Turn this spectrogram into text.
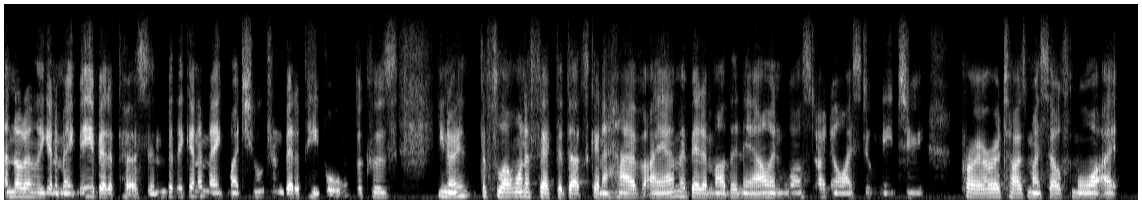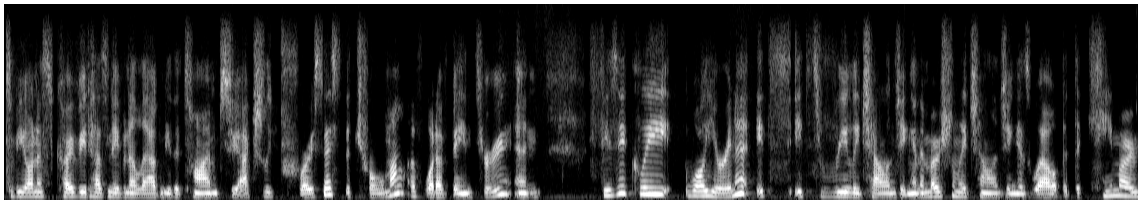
are not only going to make me a better person, but they're going to make my children better people because, you know, the flow on effect that that's going to have. I am a better mother now. And whilst I know I still need to prioritize myself more, I, to be honest, COVID hasn't even allowed me the time to actually process the trauma of what I've been through. And physically while you're in it it's it's really challenging and emotionally challenging as well but the chemo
